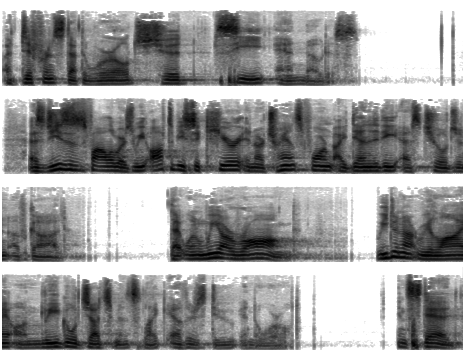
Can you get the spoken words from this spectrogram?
a difference that the world should see and notice. As Jesus' followers, we ought to be secure in our transformed identity as children of God. That when we are wronged, we do not rely on legal judgments like others do in the world. Instead,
